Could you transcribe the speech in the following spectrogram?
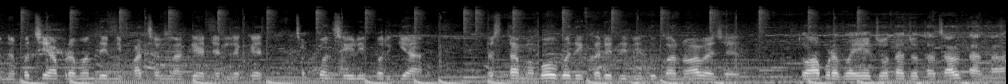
અને પછી આપણે મંદિરની પાછળના ગેટ એટલે કે છપ્પન સીડી પર ગયા. રસ્તામાં બહુ બધી ખરીદીની દુકાનો આવે છે. તો આપણે ભાઈ એ જોતા જોતા ચાલતા હતા.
